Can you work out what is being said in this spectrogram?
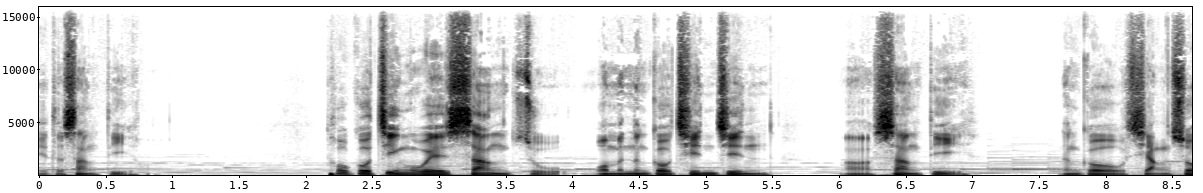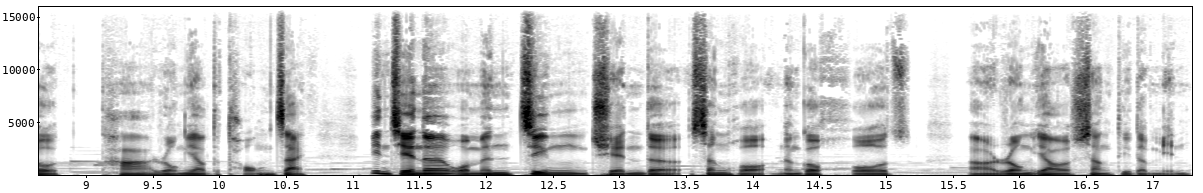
你的上帝。透过敬畏上主，我们能够亲近啊上帝，能够享受他荣耀的同在，并且呢，我们尽全的生活，能够活啊荣耀上帝的名。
